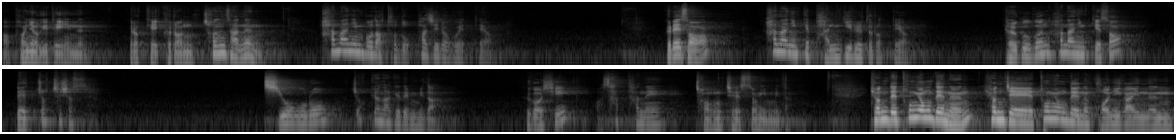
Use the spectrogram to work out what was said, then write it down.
어, 번역이 되어 있는 이렇게 그런 천사는 하나님보다 더 높아지려고 했대요. 그래서 하나님께 반기를 들었대요. 결국은 하나님께서 내쫓으셨어요. 지옥으로 쫓겨나게 됩니다. 그것이 사탄의 정체성입니다. 현대 통용되는 현재 통용되는 권위가 있는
